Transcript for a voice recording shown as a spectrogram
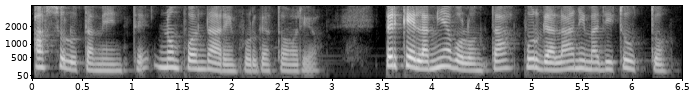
assolutamente non può andare in purgatorio, perché la mia volontà purga l'anima di tutto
